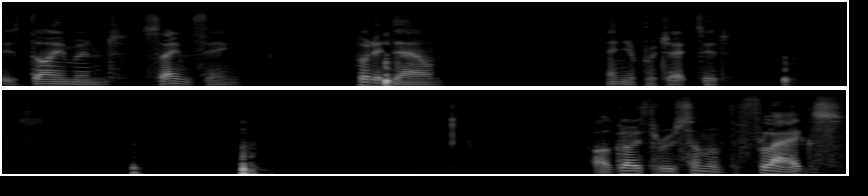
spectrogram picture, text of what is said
is diamond. Same thing. Put it down and you're protected. I'll go through some of the flags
